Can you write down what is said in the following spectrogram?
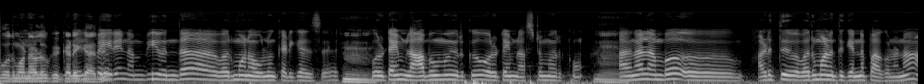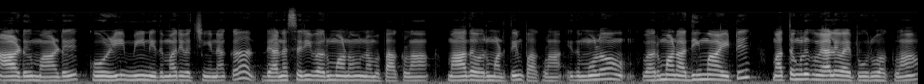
போதுமான அளவுக்கு கிடைக்காது பயிரை நம்பி வந்தால் வருமானம் அவ்வளோ கிடைக்காது சார். ஒரு டைம் லாபமும் இருக்குது ஒரு டைம் நஷ்டமும் இருக்கும். அதனால நம்ம அடுத்து வருமானத்துக்கு என்ன பார்க்கணும்னா ஆடு மாடு கோழி மீன் இது மாதிரி வச்சிங்கனாக்கா தினசரி வருமானம் நம்ம பார்க்கலாம் மாத வருமானத்தையும் பார்க்கலாம். இது மூலம் வருமானம் அதிகமாகிட்டு மற்றவங்களுக்கும் வேலை வாய்ப்பு உருவாக்கலாம்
